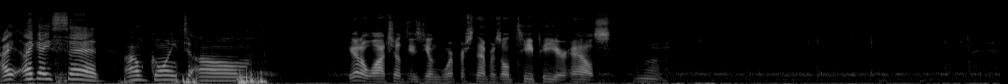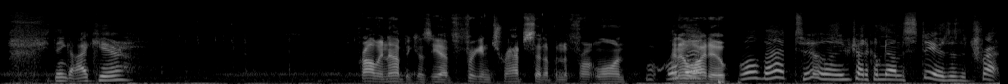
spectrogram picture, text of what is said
I like I said, I'm going to um You gotta watch out these young whippersnappers on TP your house. you think I care? Probably not because you have friggin' traps set up in the front lawn. I Well, know I do. Well, that too. And if you try to come down the stairs, there's a trap.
